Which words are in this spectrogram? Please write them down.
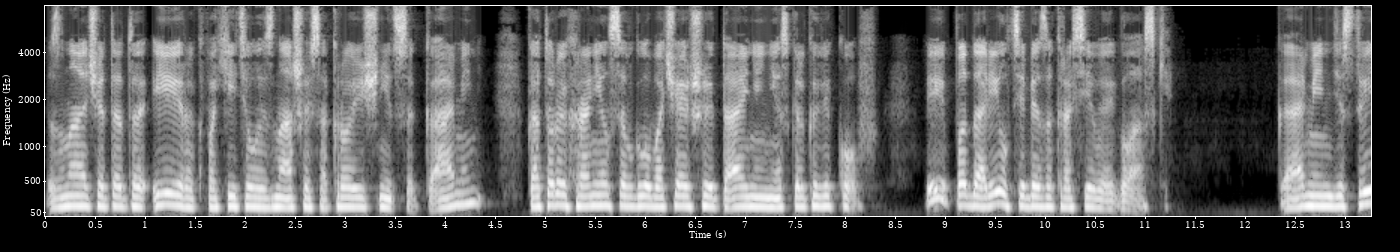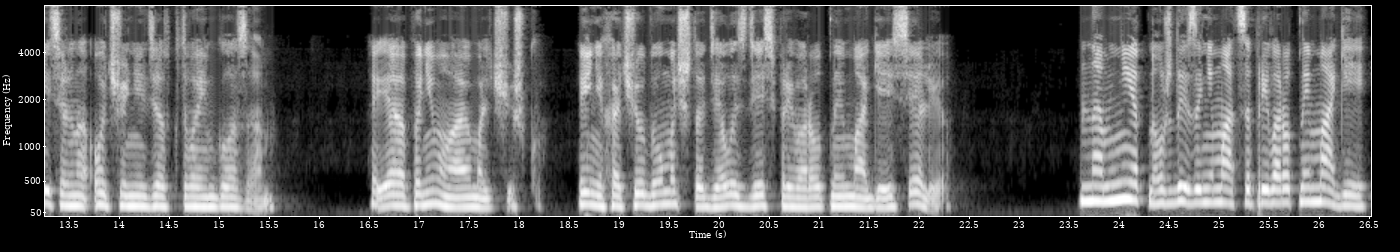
Значит, это Ирок похитил из нашей сокровищницы камень, который хранился в глубочайшей тайне несколько веков, и подарил тебе за красивые глазки. Камень действительно очень идет к твоим глазам». «Я понимаю мальчишку, и не хочу думать, что дело здесь приворотной магии селью». «Нам нет нужды заниматься приворотной магией»,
